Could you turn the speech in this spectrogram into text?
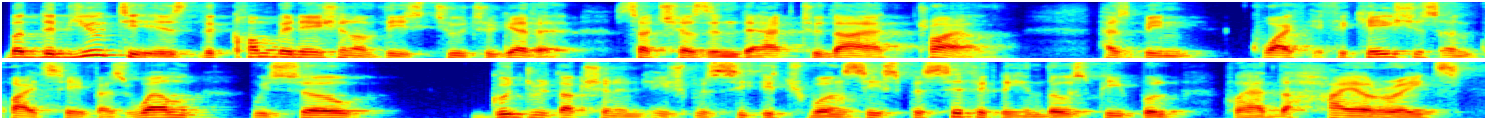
But the beauty is the combination of these two together, such as in the ACT2DIET trial, has been quite efficacious and quite safe as well. We saw good reduction in H1C, specifically in those people who had the higher rates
